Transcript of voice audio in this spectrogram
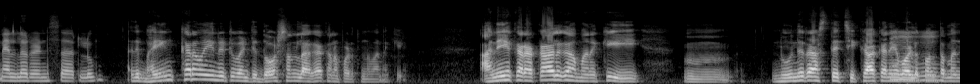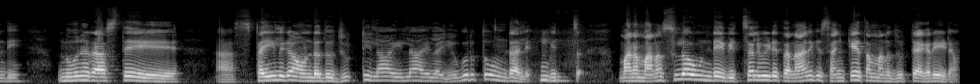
నెలలో రెండు సార్లు. అది భయంకరమైనటువంటి దోషంలాగా కనపడుతుంది మనకి. అనేక రకాలుగా మనకి నూనె రాస్తే చికాక్ అనేవాళ్ళు కొంతమంది. నూనె రాస్తే స్టైల్గా ఉండదు జుట్టు ఇలా ఇలా ఇలా ఎగురుతూ ఉండాలి. విచ్చ మన మనసులో ఉండే విచ్చలవిడితనానికి సంకేతం మన జుట్టు ఎగరేయడం.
